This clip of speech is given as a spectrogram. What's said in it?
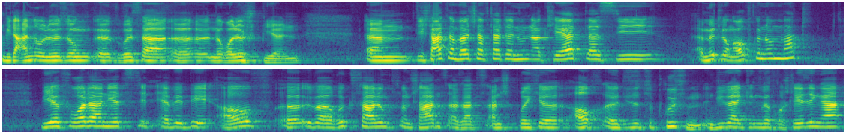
wieder andere Lösungen größer eine Rolle spielen. Ähm, die Staatsanwaltschaft hat ja nun erklärt, dass sie Ermittlungen aufgenommen hat wir fordern jetzt den RBB auf, äh, über Rückzahlungs- und Schadensersatzansprüche auch äh, diese zu prüfen. Inwieweit gegenüber Frau Schlesinger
